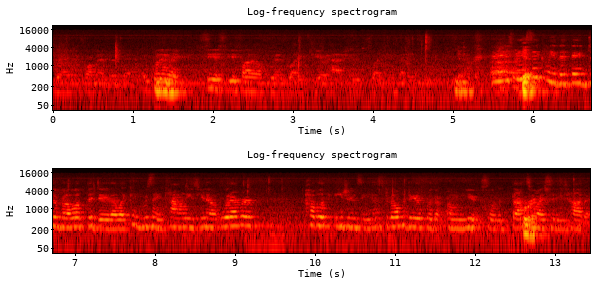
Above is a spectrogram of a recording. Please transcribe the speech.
random format there's there, including Mhm. like CSV files with like geohashes, like embedded. Yeah. And it's basically that they've developed the data, like he was saying, counties, you know, whatever public agency has developed the data for their own use, so that's why cities have it.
